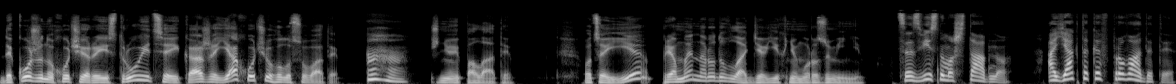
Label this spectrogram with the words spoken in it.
де кожен охоче реєструється і каже «я хочу голосувати». Ага. Жньої палати. Оце і є пряме народовладдя в їхньому розумінні. Це, звісно, масштабно. А як таке впровадити?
